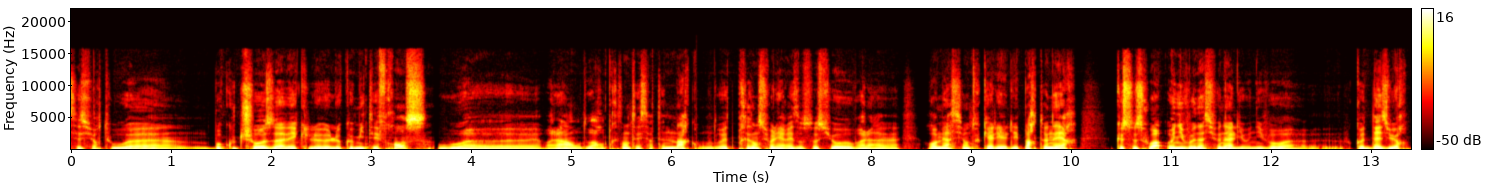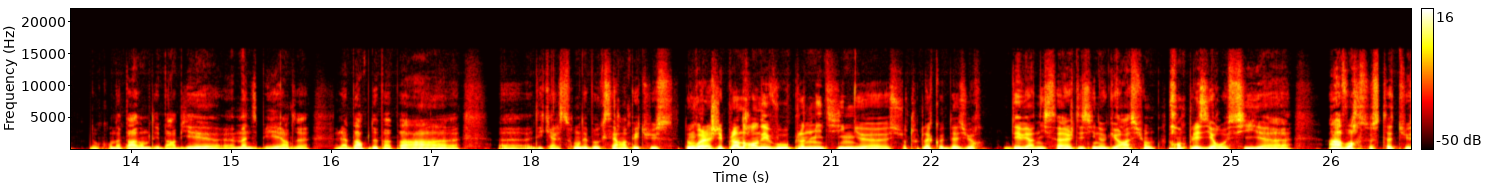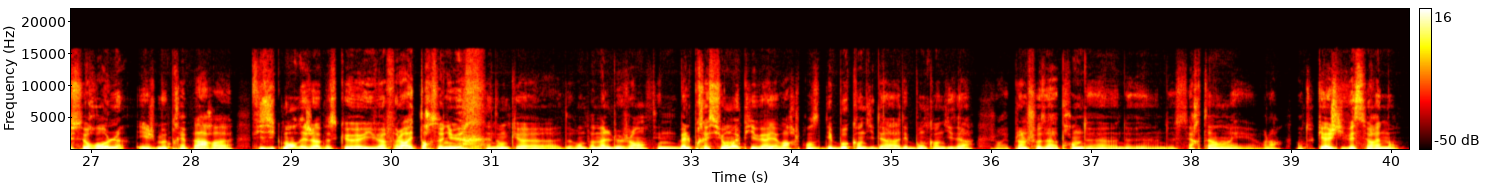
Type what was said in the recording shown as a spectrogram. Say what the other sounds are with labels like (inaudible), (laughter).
C'est surtout euh, beaucoup de choses avec le, comité France où euh, voilà, on doit représenter certaines marques, on doit être présent sur les réseaux sociaux, voilà, remercier en tout cas les partenaires que ce soit au niveau national et au niveau euh, Côte d'Azur. Donc on a par exemple des barbiers, euh, Mansbeard, euh, la barbe de papa, des caleçons, des boxers impétus. Donc voilà, j'ai plein de rendez-vous, plein de meetings sur toute la Côte d'Azur, des vernissages, des inaugurations. Prends plaisir aussi à avoir ce statut, ce rôle, et je me prépare physiquement déjà parce qu'il va falloir être torse nu, (laughs) donc devant pas mal de gens. C'est une belle pression, et puis il va y avoir, je pense, des beaux candidats, des bons candidats. J'aurai plein de choses à apprendre de, de certains, et voilà. En tout cas, j'y vais sereinement.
